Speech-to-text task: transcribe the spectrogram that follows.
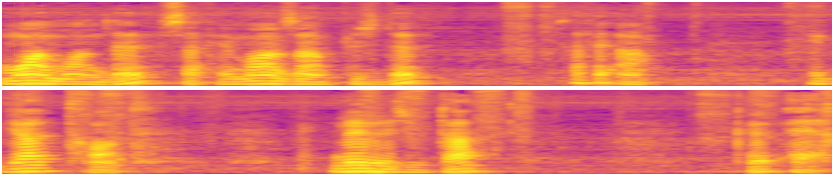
moins moins 2, ça fait moins 1 plus 2, ça fait 1, égale 30. Même résultat, R.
